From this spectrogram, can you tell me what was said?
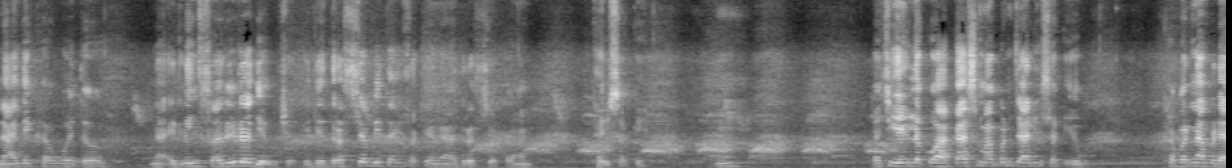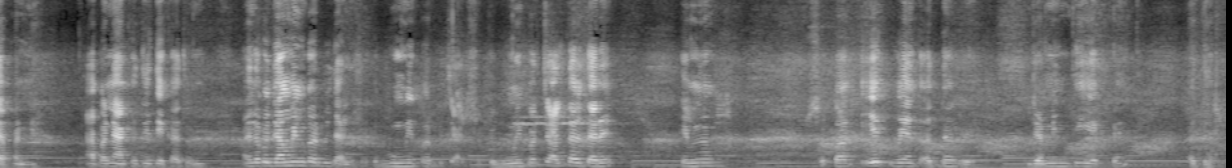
ના દેખાવું હોય તો ના. એટલે શરીર જ એવું છે કે જે દ્રશ્ય બી થઈ શકે ને અદૃશ્ય પણ થઈ શકે. પછી એ લોકો આકાશમાં પણ ચાલી શકે એવું. ખબર ના પડે આપણને. આપણને આંખથી દેખાતું નહીં એ લોકો જમીન પર બી ચાલી શકે, ભૂમિ પર બી ચાલી શકે. ભૂમિ પર ચાલતા હોય ત્યારે એમનું સપાટ એક વેંત અધર રહે. જમીનથી એક વેંત અધર રહે.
